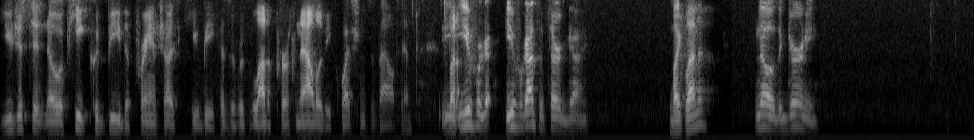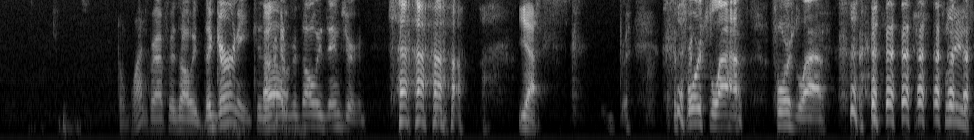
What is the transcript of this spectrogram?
You just didn't know if he could be the franchise QB because there was a lot of personality questions about him. But- you forgot you forgot the third guy. Mike Glennon? No, the gurney. The what? Bradford's always the gurney because Oh. Bradford's always injured. yes. The forced laugh. Forced laugh. Please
